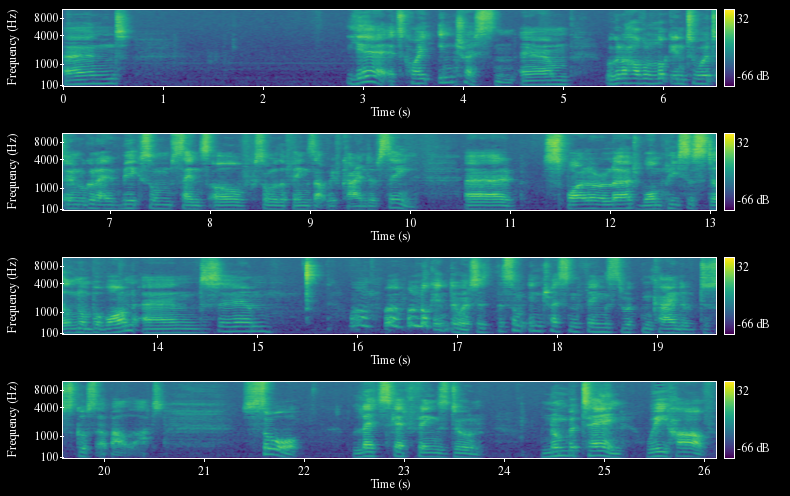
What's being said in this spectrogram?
And yeah, it's quite interesting. Um, we're going to have a look into it and we're going to make some sense of some of the things that we've kind of seen. Uh, spoiler alert, One Piece is still number one and um, well, we'll look into it. There's some interesting things we can kind of discuss about that. So, let's get things done. Number 10, we have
